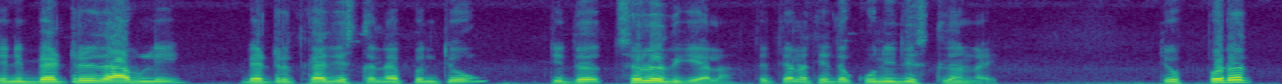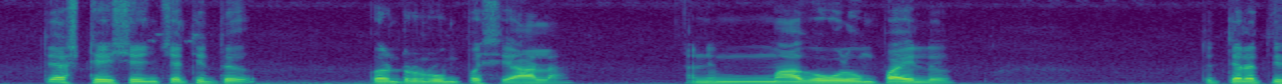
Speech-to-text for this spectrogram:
त्याने बॅटरी दाबली. बॅटरीत काय दिसलं नाही पण तो तिथं चलत गेला. तर त्याला तिथं कोणी दिसलं नाही. तो परत त्या स्टेशनच्या तिथं कंट्रोल रूमपाशी आला आणि मागं वळून पाहिलं तर त्याला ती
